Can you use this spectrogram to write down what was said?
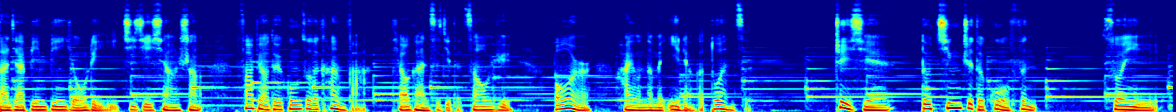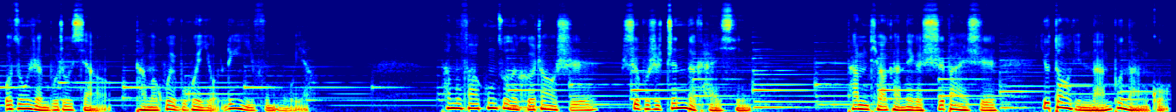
大家彬彬有礼，积极向上，发表对工作的看法，调侃自己的遭遇，偶尔还有那么一两个段子，这些都精致的过分，所以我总忍不住想，他们会不会有另一副模样？他们发工作的合照时，是不是真的开心？他们调侃那个失败时，又到底难不难过？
